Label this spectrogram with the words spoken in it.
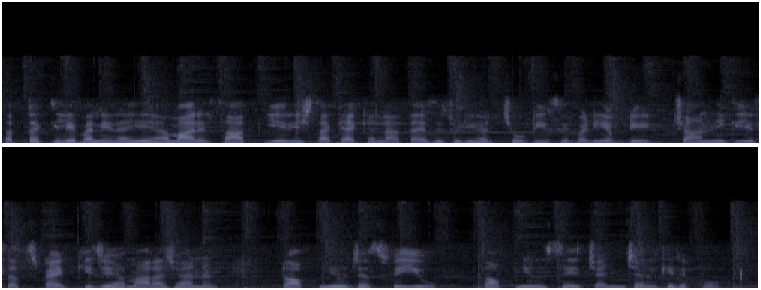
तब तक के लिए बने रहिए हमारे साथ। ये रिश्ता क्या कहलाता है, इसे जुड़ी हर छोटी से बड़ी अपडेट। जानने के लिए सब्सक्राइब कीजिए हमारा channel top news just for you top news से चंचल की report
